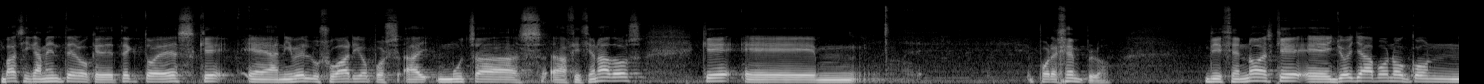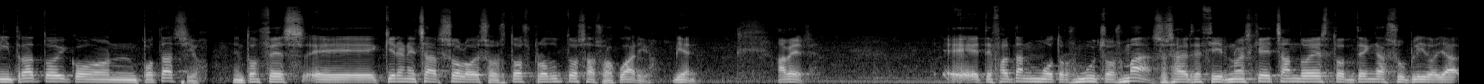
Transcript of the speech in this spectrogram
básicamente lo que detecto es que eh, a nivel usuario, pues hay muchos aficionados que, eh, por ejemplo, dicen, no, es que eh, yo ya abono con nitrato y con potasio. Entonces, eh, quieren echar solo esos dos productos a su acuario. Bien, a ver, eh, te faltan otros muchos más. O sea, es decir, no es que echando esto tengas suplido ya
